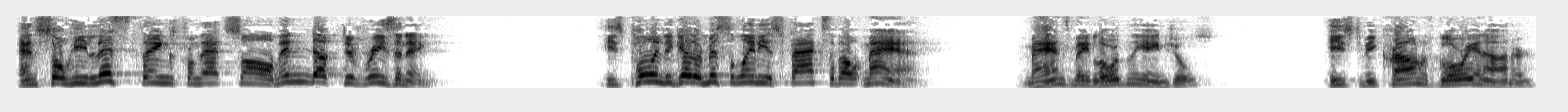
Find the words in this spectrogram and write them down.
And so he lists things from that psalm, inductive reasoning. He's pulling together miscellaneous facts about man. Man's made lower than the angels. He's to be crowned with glory and honor.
